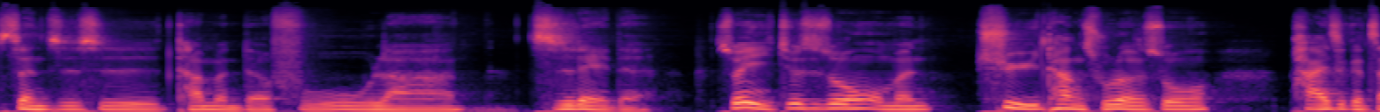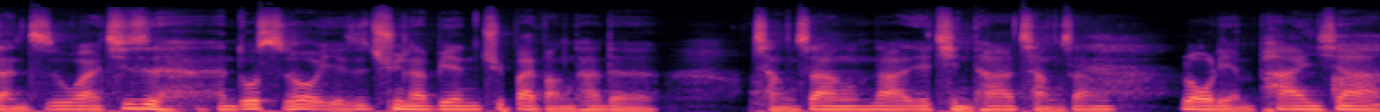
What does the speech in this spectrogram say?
甚至是他们的服务啦之类的，所以就是说，我们去一趟，除了说拍这个展之外，其实很多时候也是去那边去拜访他的厂商，那也请他厂商露脸拍一下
